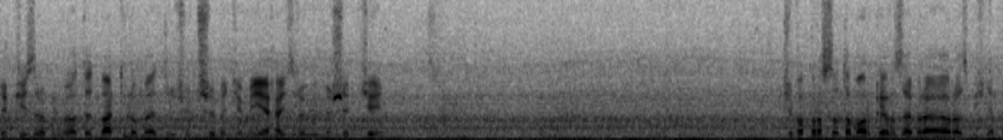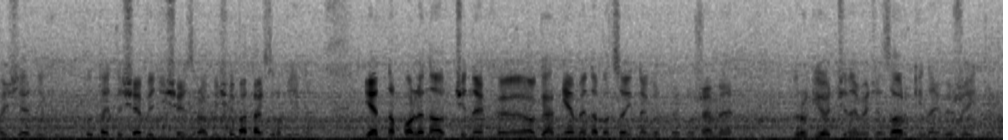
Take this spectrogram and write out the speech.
Szybciej zrobimy o te 2 km czy 3 będziemy jechać, zrobimy szybciej. Czy po prostu tą morkę rozebra, rozbić na październik? Tutaj te siewy dzisiaj zrobić? Chyba tak zrobimy. Jedno pole na odcinek e, ogarniemy, no bo co innego tutaj możemy. Drugi odcinek będzie z orki najwyżej i tyle.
